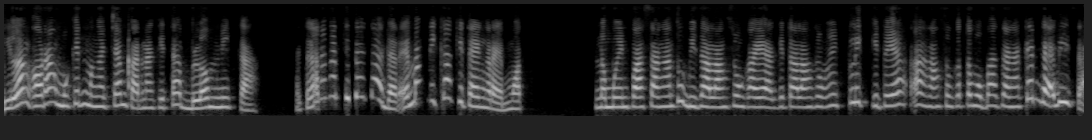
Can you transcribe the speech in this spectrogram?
Bilang orang mungkin mengecam karena kita belum nikah. Nah, sekarang kan kita sadar, emang nikah kita yang remote nemuin pasangan tuh bisa langsung kayak kita langsung eh, klik gitu ya, ah langsung ketemu pasangan kan nggak bisa.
